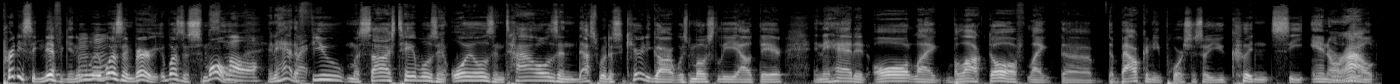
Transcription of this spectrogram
pretty significant. It, it wasn't very it wasn't small, Mm-hmm. Small, and it had a few massage tables and oils and towels, and that's where the security guard was mostly out there. And they had it all like blocked off, like the the balcony portion, so you couldn't see in or Mm-hmm. out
